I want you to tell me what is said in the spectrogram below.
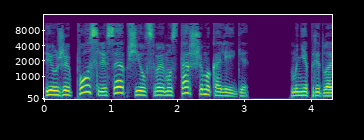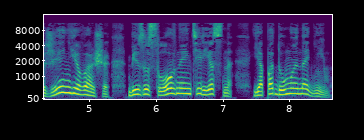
и уже после сообщил своему старшему коллеге. Мне предложение ваше, безусловно, интересно. Я подумаю над ним.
